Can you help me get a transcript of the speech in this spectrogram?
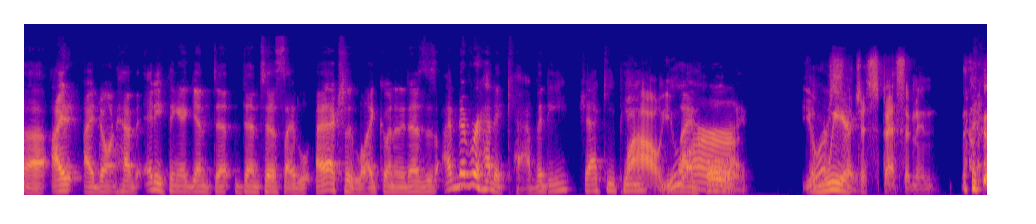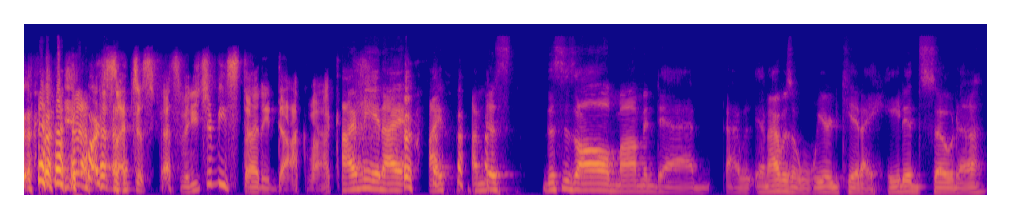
Uh, I I don't have anything against de- dentists. I I actually like going to the dentist. I've never had a cavity, Jacky P. Wow, you are you are weird. such a specimen. you are such a specimen. You should be studied, Doc Mok. I mean, I I I'm just this is all mom and dad. I was and I was a weird kid. I hated soda.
